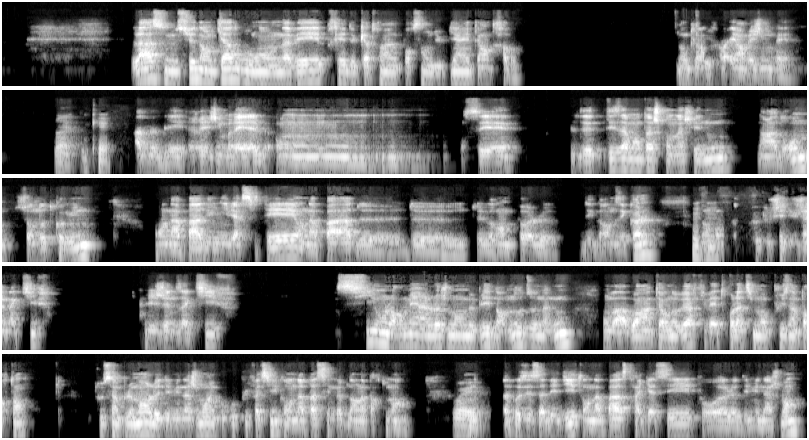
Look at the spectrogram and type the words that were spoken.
là, ce monsieur, dans le cadre où on avait près de 80% du bien était en travaux. Donc là, on travaille en régime réel. Ouais. Ok. Pas meublé, régime réel. On, c'est le désavantage qu'on a chez nous, dans la Drôme, sur notre commune, on n'a pas d'université, on n'a pas de, de, de, grands pôles, des grandes écoles. Mmh Donc, on peut toucher du jeune actif. Les jeunes actifs, si on leur met un logement meublé dans notre zone à nous, on va avoir un turnover qui va être relativement plus important. Tout simplement, le déménagement est beaucoup plus facile quand on n'a pas ses meubles dans l'appartement. Oui. On a posé sa dédite, on n'a pas à se tracasser pour euh, le déménagement.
